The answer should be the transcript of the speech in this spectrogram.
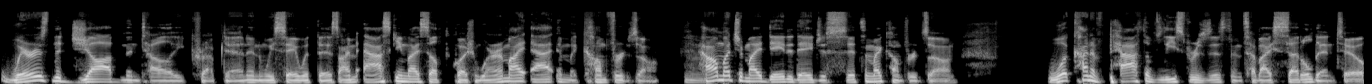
Where is the job mentality crept in? And we say with this, I'm asking myself the question, where am I at in my comfort zone? Mm. How much of my day to day just sits in my comfort zone? What kind of path of least resistance have I settled into?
